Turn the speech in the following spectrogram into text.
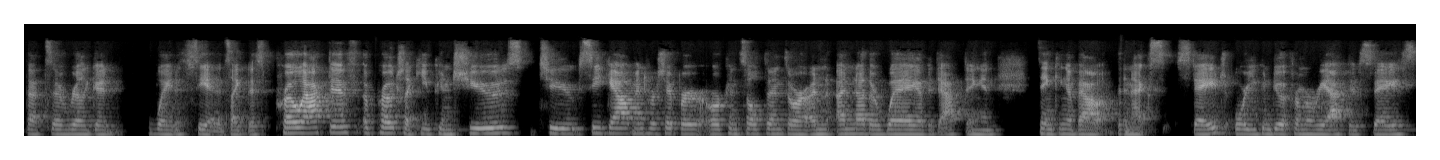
that's a really good way to see it it's like this proactive approach like you can choose to seek out mentorship or, or consultants or an, another way of adapting and thinking about the next stage or you can do it from a reactive space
